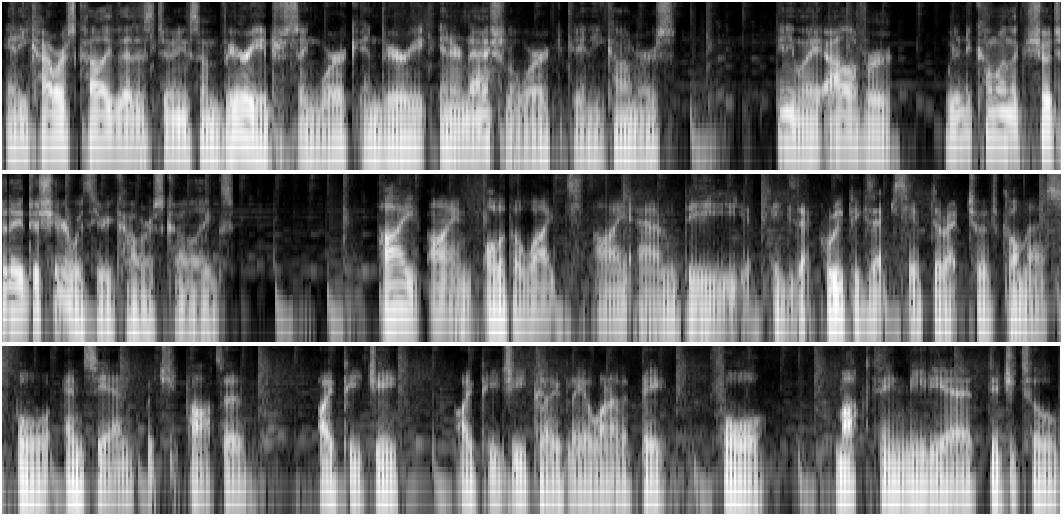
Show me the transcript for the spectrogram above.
an e commerce colleague that is doing some very interesting work and very international work in e commerce. Anyway, Oliver, what did you come on the show today to share with your e commerce colleagues? Hi, I'm Oliver White. I am the exec, Group Executive Director of Commerce for MCN, which is part of IPG. IPG globally are one of the big four marketing, media, digital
